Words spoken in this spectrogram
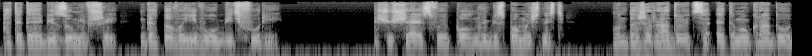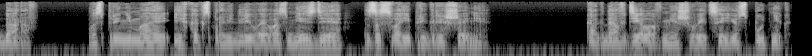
от этой обезумевшей, готовой его убить фурии. Ощущая свою полную беспомощность, он даже радуется этому граду ударов, воспринимая их как справедливое возмездие за свои прегрешения. Когда в дело вмешивается ее спутник,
